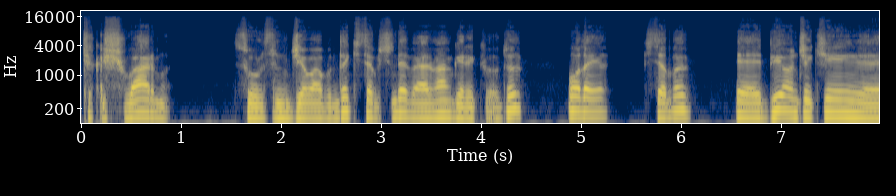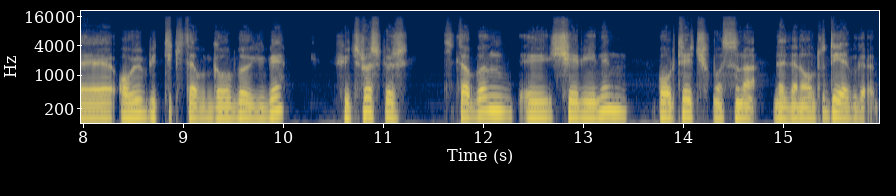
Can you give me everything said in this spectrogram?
çıkış var mı? sorusunun cevabını da kitap içinde vermem gerekiyordu. O da kitabı e, bir önceki e, Oyun Bitti kitabında olduğu gibi fütürist bir kitabın e, şerinin ortaya çıkmasına neden oldu diyebilirim.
